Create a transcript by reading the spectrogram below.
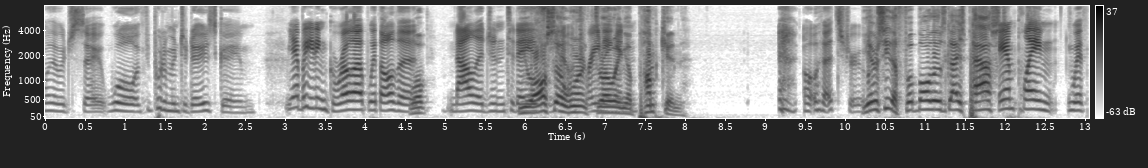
Well, they would just say, well, if you put him in today's game. Yeah, but he didn't grow up with all the Well, knowledge and today's. you also you know, weren't training throwing a pumpkin. Oh, that's true. You ever see the football those guys pass? And playing with,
